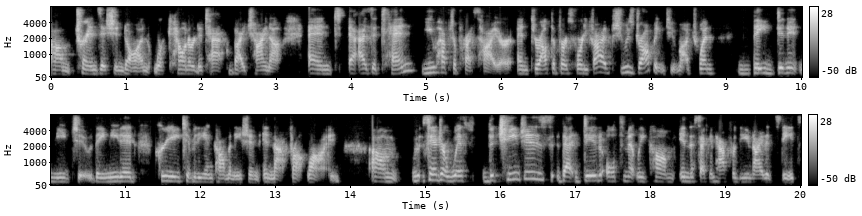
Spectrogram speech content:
um, transitioned on or countered attack by china. And as a 10 you have to press higher. And throughout the first 45 she was dropping too much when they didn't need to. They needed creativity and combination in that front line um, Sandra, with the changes that did ultimately come in the second half for the United States,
